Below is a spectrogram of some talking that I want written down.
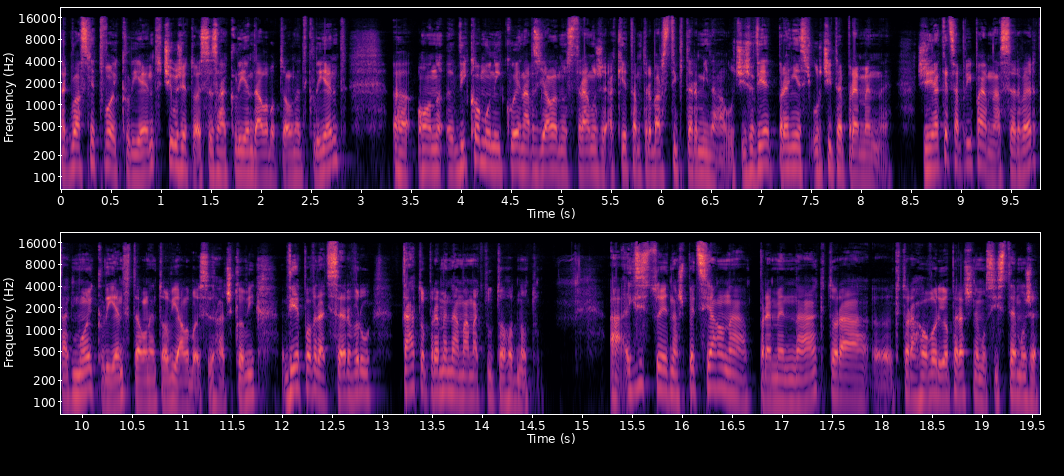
tak vlastne tvoj klient, či už je to SSH klient alebo Telnet klient, uh, on vykomunikuje na vzdialenú stranu, že aký je tam treba typ terminálu. Čiže vie preniesť určité premenné. Čiže ja keď sa pripájam na server, tak môj klient Telnetový alebo SSH vie povedať serveru, táto premenná má mať túto hodnotu. A existuje jedna špeciálna premenná, ktorá, e, ktorá hovorí operačnému systému, že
